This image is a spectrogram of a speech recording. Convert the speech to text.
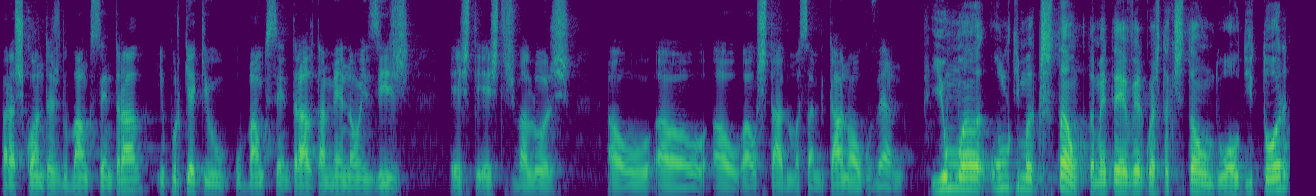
para as contas do Banco Central e por que, que o, o Banco Central também não exige este, estes valores ao, ao, ao, ao Estado moçambicano, ao governo? E uma última questão, que também tem a ver com esta questão do auditor,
